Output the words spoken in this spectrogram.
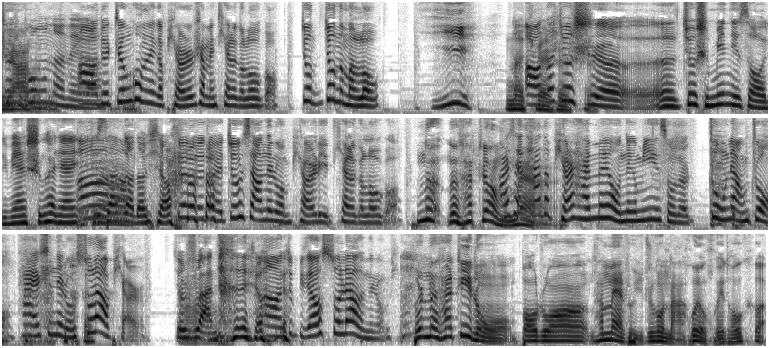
真空的那个啊，对，真空的那个瓶儿上面贴了个 logo，就就那么 low。咦，那哦，那就是。呃，就是 Miniso 里面十块钱啊三个的瓶儿，对对对，就像那种皮儿里贴了个 logo，那那它这样，而且它的皮儿还没有那个 Miniso 的重量重，它还是那种塑料皮儿就软的那种。啊，就比较塑料的那种皮儿。不是那它这种包装，它卖出去之后哪会有回头客？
